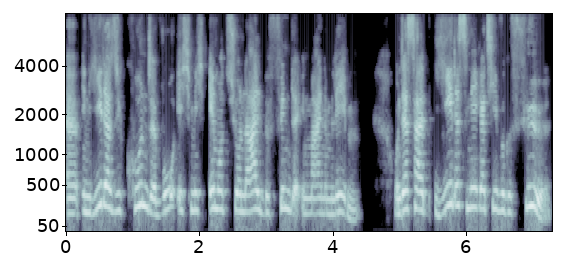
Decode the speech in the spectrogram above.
äh, in jeder Sekunde, wo ich mich emotional befinde in meinem Leben. Und deshalb jedes negative Gefühl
